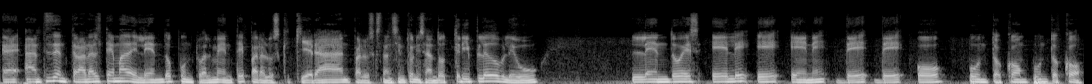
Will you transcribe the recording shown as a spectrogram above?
eh, antes de entrar al tema de Lendo puntualmente, para los que quieran, para los que están sintonizando, www. Lendo es L-E-N-D-D-O.com.co.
